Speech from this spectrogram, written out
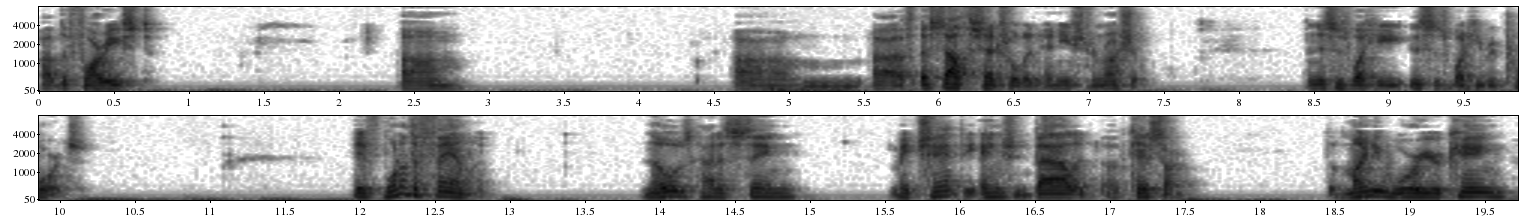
of the Far East, um, um uh, South Central and, and Eastern Russia, and this is what he this is what he reports. If one of the family knows how to sing, may chant the ancient ballad of Kesar. The mighty warrior king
